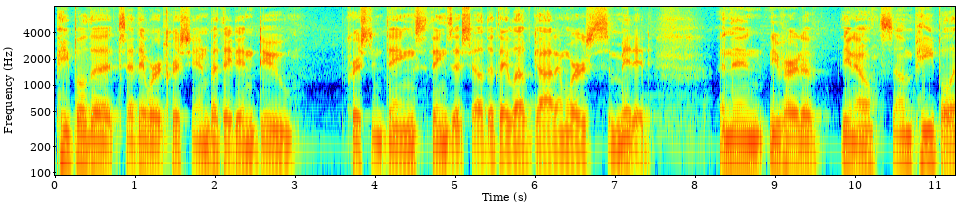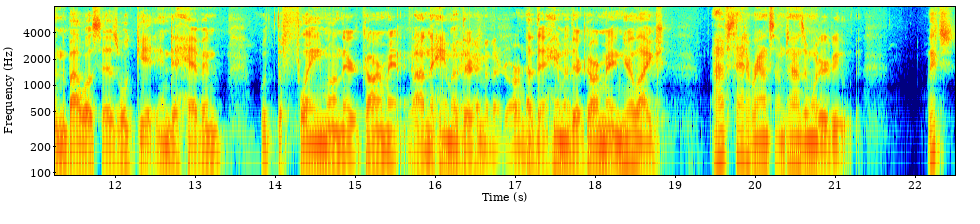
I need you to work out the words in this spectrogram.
people that said they were a Christian, but they didn't do Christian things, things that showed that they loved God and were submitted. And then you've heard of, you know, some people in the Bible it says will get into heaven with the flame on their garment, on the hem of The their hem of their garment. of the hem of their garment, and you're like, I've sat around sometimes and wondered, which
